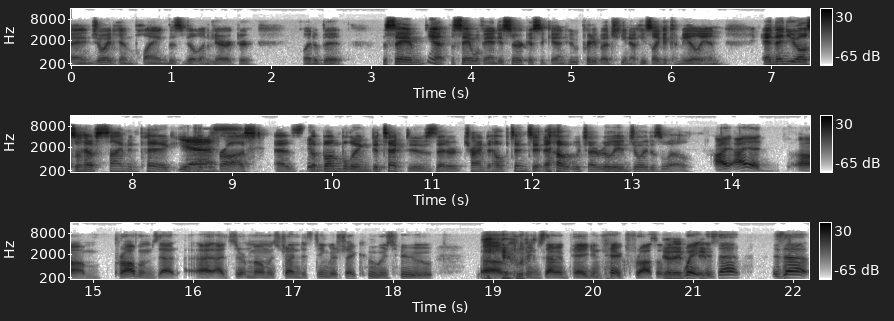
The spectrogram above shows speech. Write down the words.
I enjoyed him playing this villain character quite a bit. The same, yeah, the same with Andy Serkis again, who pretty much, you know, he's like a chameleon. And then you also have Simon Pegg and Nick Yes. Frost as the bumbling detectives that are trying to help Tintin out, which I really enjoyed as well. I, I had um, problems at, at at certain moments trying to distinguish like who is who uh, between Simon Pegg and Nick Frost. I was Yeah, like, they- wait, they- is that is that?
